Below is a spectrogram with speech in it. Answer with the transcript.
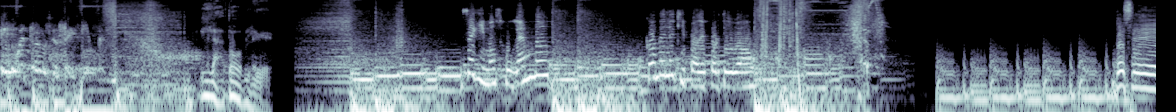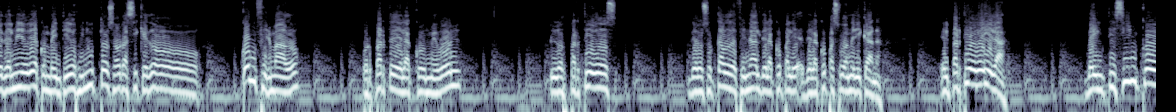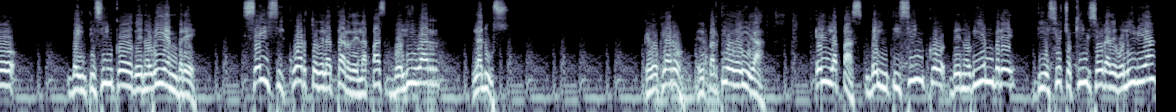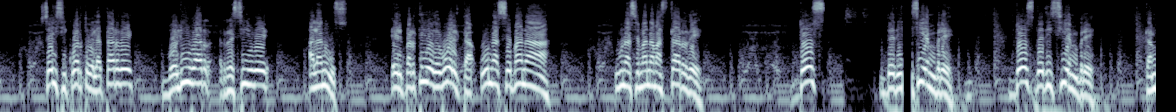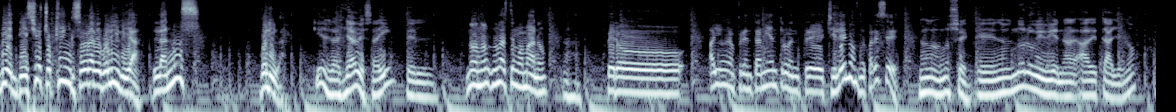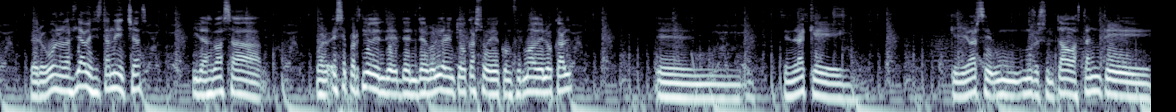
Encuéntranos en Facebook. La Doble. Seguimos jugando con el equipo deportivo. 12 del mediodía con 22 minutos, ahora sí quedó confirmado por parte de la Conmebol los partidos de los octavos de final de la Copa, de la Copa Sudamericana. El partido de ida, 25, 25 de noviembre, 6 y cuarto de la tarde en La Paz, Bolívar, Lanús. ¿Quedó claro? El partido de ida en La Paz, 25 de noviembre, 18-15 hora de Bolivia, 6 y cuarto de la tarde, Bolívar recibe a Lanús. El partido de vuelta, una semana, una semana más tarde, 2 de diciembre, 2 de diciembre, también 18-15 hora de Bolivia, Lanús, Bolívar. ¿Tienes las llaves ahí? No, no, no las tengo a mano. Pero hay un enfrentamiento entre chilenos, me parece. No, no, no sé. Eh, no, lo vi bien a, detalle, ¿no? Pero bueno, las llaves están hechas y las vas a. Bueno, ese partido del, del, Bolívar, en todo caso, eh, confirmado de local, eh, tendrá que, que llevarse un, resultado bastante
